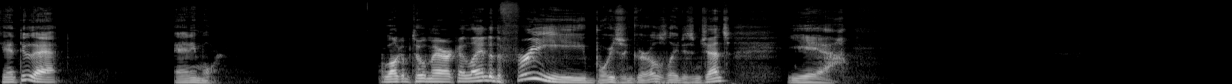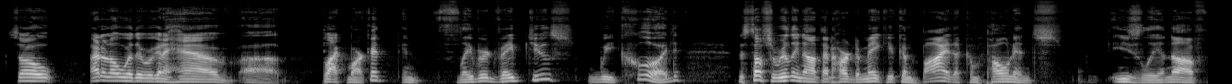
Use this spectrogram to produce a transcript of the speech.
Can't do that anymore. Welcome to America, land of the free, boys and girls, ladies and gents. Yeah. So, I don't know whether we're going to have uh, black market in flavored vape juice. We could. The stuff's really not that hard to make. You can buy the components easily enough.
